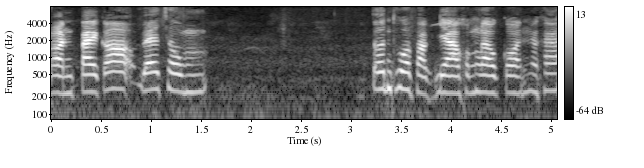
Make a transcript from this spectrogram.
ก่อนไปก็แวะชม ต้นถั่วฝักยาวของเราก่อนนะคะ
